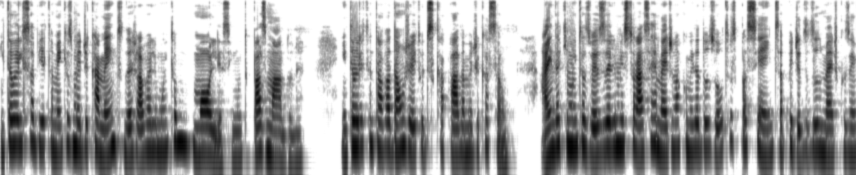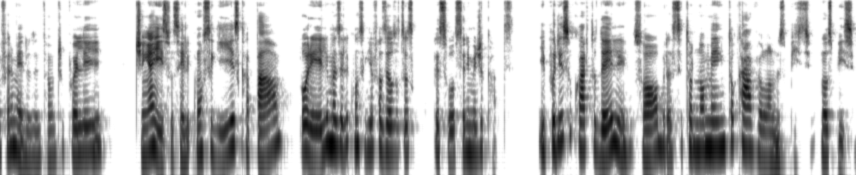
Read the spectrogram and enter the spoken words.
Então ele sabia também que os medicamentos deixavam ele muito mole, assim, muito pasmado, né? Então ele tentava dar um jeito de escapar da medicação. Ainda que muitas vezes ele misturasse remédio na comida dos outros pacientes a pedido dos médicos e enfermeiros. Então, tipo, ele tinha isso, assim, ele conseguia escapar por ele, mas ele conseguia fazer as outras pessoas serem medicadas. E por isso o quarto dele, sua obra, se tornou meio intocável lá no hospício. No hospício.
